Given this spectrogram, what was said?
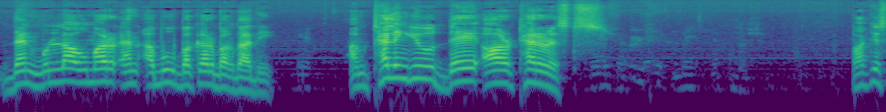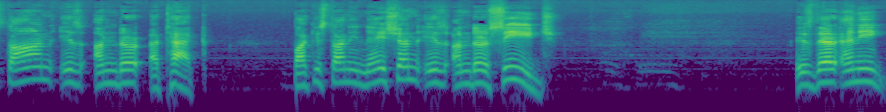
than Mullah Umar and Abu Bakr Baghdadi. I'm telling you, they are terrorists. Pakistan is under attack. Pakistani nation is under siege. Is there any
